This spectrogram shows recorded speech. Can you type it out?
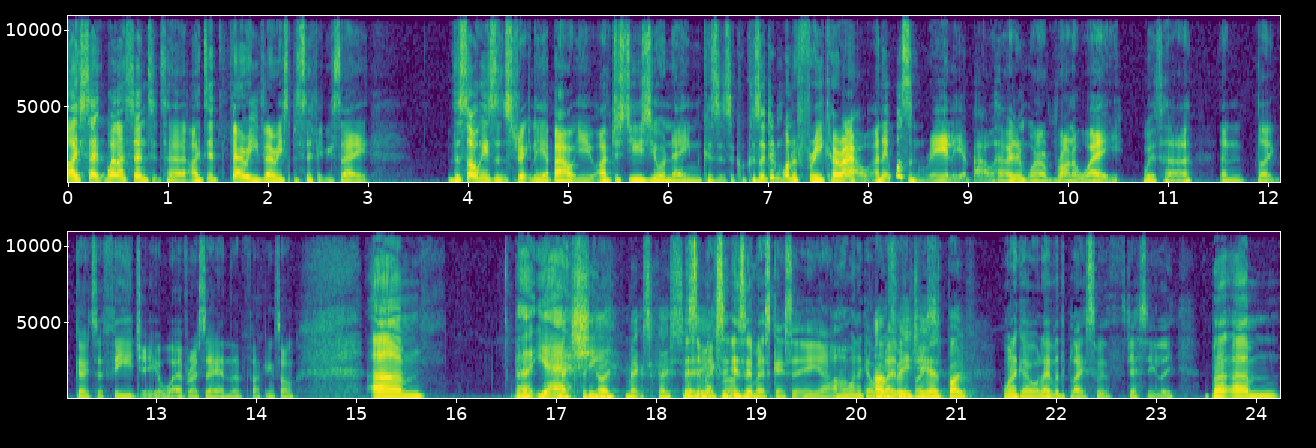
I said when I sent it to her, I did very, very specifically say, "The song isn't strictly about you. I've just used your name because it's because I didn't want to freak her out, and it wasn't really about her. I didn't want to run away with her and like go to Fiji or whatever I say in the fucking song." Um, but yeah, Mexico, she Mexico City. is it, as Mexico? well. Is it Mexico City? Yeah, I want to go all and over the Fiji, place yes, both. I want to go all over the place with Jessie Lee. But um,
